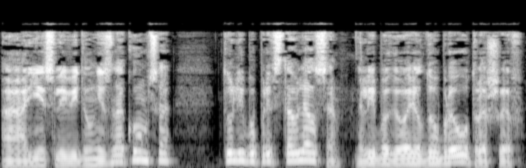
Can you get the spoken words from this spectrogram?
а если видел незнакомца, то либо представлялся, либо говорил «доброе утро, шеф».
